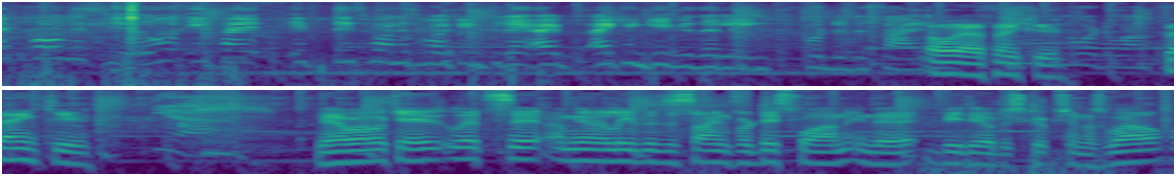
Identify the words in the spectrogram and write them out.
I promise you, if I if this one is working today, I, I can give you the link for the design. Oh yeah, thank you. you. Thank you. Yeah. Yeah, well, okay. Let's. see. I'm gonna leave the design for this one in the video description as well,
